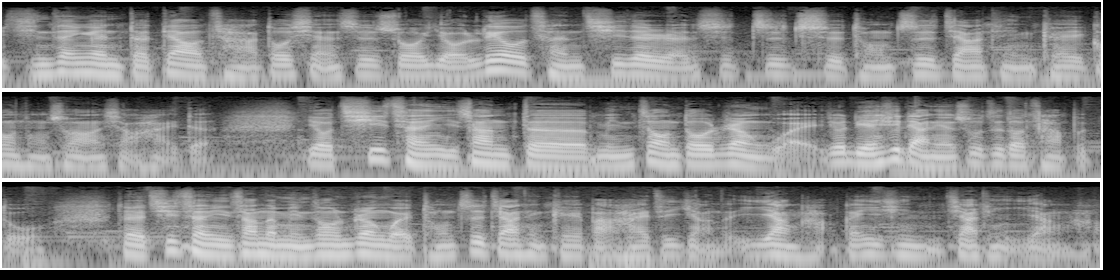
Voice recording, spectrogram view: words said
行政院的调查都显示说，有六成七的人是支持同志家庭可以共同收养小孩的，有七成以上的民众都认为，就连续两年数字都差不多，对，七成以上的民众认为同志家庭可以把孩子养得一样好，跟异性家庭一样好，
